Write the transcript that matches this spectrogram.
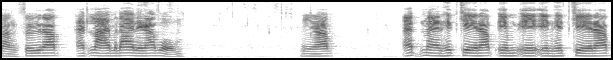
สั่งซื้อนะครับ แอดไลน์มาได้เลยนะครับผม นี่นะครับแอดแมน HK นะครับ M A N H K นะครับ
